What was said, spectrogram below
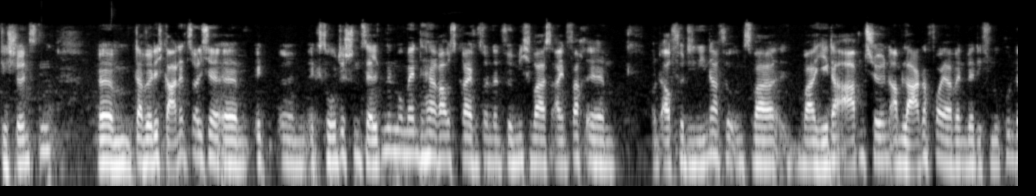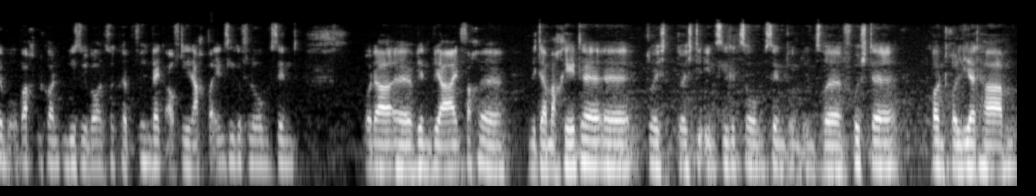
Die schönsten? Ähm, da würde ich gar nicht solche ähm, ähm, exotischen, seltenen Momente herausgreifen, sondern für mich war es einfach, ähm, und auch für die Nina, für uns war, war jeder Abend schön am Lagerfeuer, wenn wir die Flughunde beobachten konnten, wie sie über unsere Köpfe hinweg auf die Nachbarinsel geflogen sind. Oder äh, wenn wir einfach äh, mit der Machete äh, durch, durch die Insel gezogen sind und unsere Früchte kontrolliert haben.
